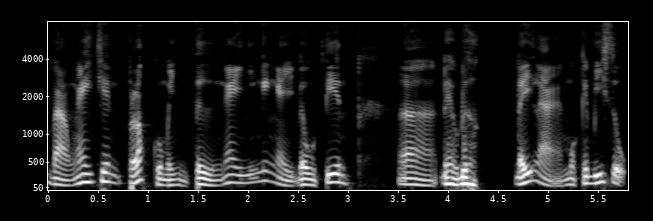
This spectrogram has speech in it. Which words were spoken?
vào ngay trên blog của mình từ ngay những cái ngày đầu tiên uh, đều được. Đấy là một cái ví dụ.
